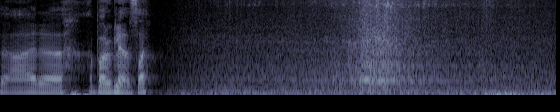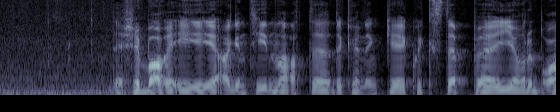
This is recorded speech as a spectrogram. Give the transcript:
Det er, eh, er bare å glede seg. Det er ikke bare i Argentina at uh, The König Quickstep gjør det bra.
